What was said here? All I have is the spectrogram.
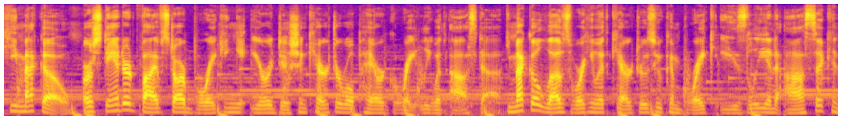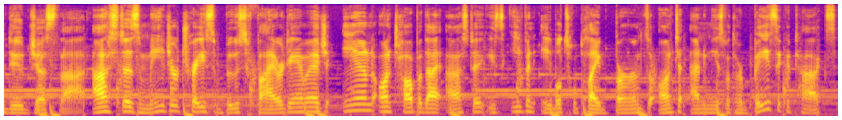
Himeko, our standard 5-star breaking erudition character will pair greatly with Asta. Himeko loves working with characters who can break easily, and Asta can do just that. Asta's major trace boosts fire damage, and on top of that, Asta is even able to apply burns onto enemies with her basic attacks,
